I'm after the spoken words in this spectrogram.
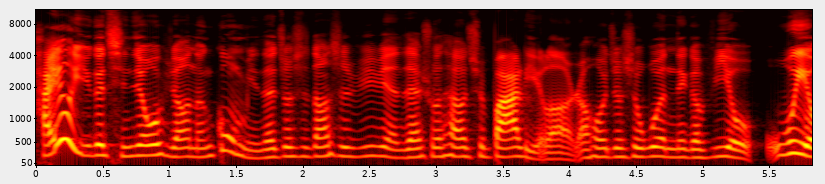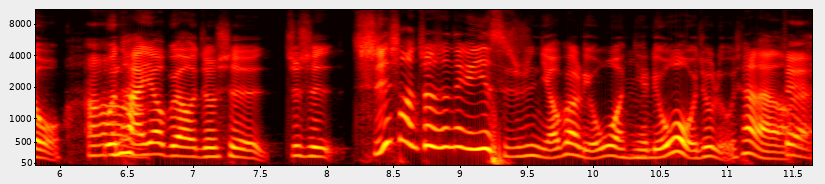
还有一个情节我比较能共鸣的，就是当时 Vivian 在说她要去巴黎了，然后就是问那个 Will Will 问他要不要，就是就是实际上就是那个意思，就是你要不要留我，你留我我就留下来了。。对，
